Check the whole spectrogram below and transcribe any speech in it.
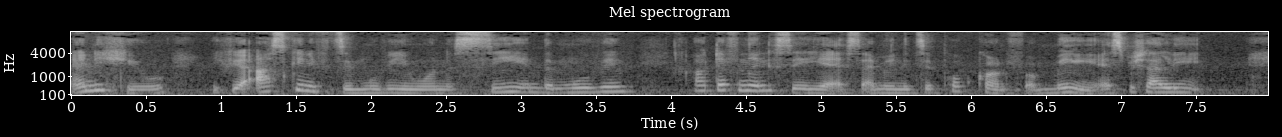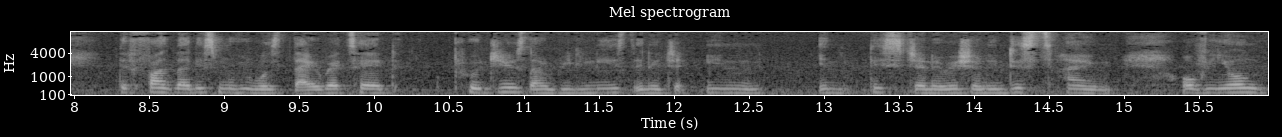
Anywho, if you're asking if it's a movie you want to see in the movie, I'll definitely say yes. I mean, it's a popcorn for me, especially the fact that this movie was directed, produced, and released in a, in in this generation, in this time of young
